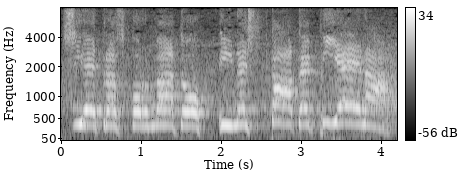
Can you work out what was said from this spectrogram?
si è trasformato in estate piena!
